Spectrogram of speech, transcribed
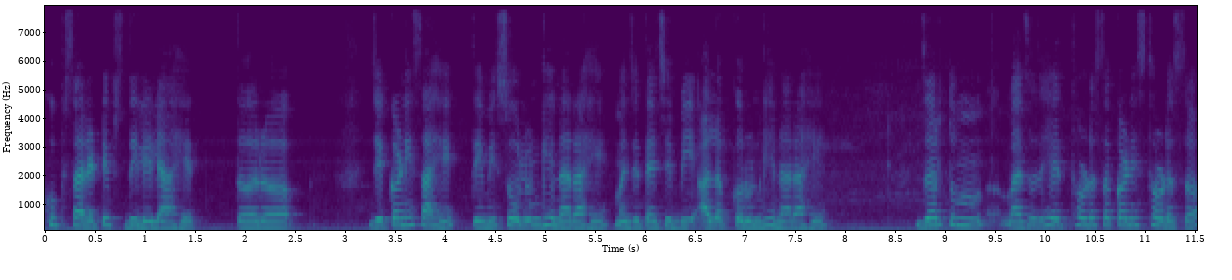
खूप सारे टिप्स दिलेले आहेत. तर जे कणीस आहे ते मी सोलून घेणार आहे. म्हणजे त्याचे बी अलग करून घेणार आहे. जर तुम माझं हे थोडंसं कणीस थोडंसं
